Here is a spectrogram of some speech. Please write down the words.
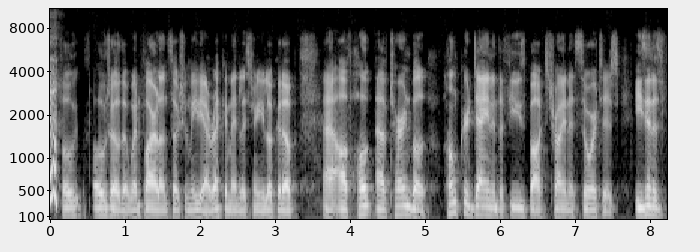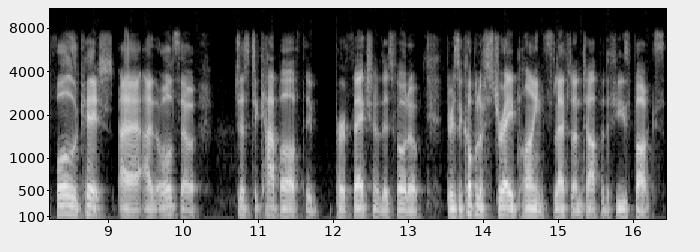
fo- photo that went viral on social media. I recommend listening you look it up uh, of, of Turnbull hunkered down in the fuse box trying to sort it. He's in his full kit uh, and also just to cap off the perfection of this photo, there's a couple of stray pints left on top of the fuse box,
